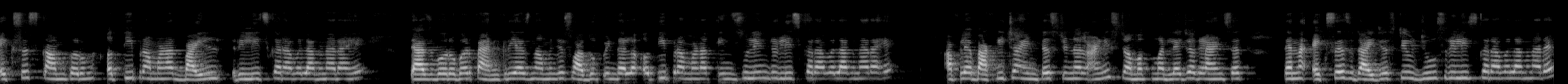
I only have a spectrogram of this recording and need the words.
एक्सेस काम करून अति प्रमाणात बाईल रिलीज करावं लागणार आहे. त्याचबरोबर पॅनक्रियाजना म्हणजे स्वादुपिंडाला अति प्रमाणात इन्सुलिन रिलीज करावं लागणार आहे. आपल्या बाकीच्या इंटेस्टिनल आणि स्टमक मधल्या ज्या ग्लँड्स आहेत त्यांना एक्सेस डायजेस्टिव्ह ज्यूस रिलीज करावा लागणार आहे.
